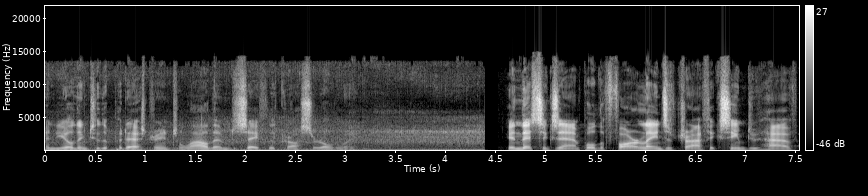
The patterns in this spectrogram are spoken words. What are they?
and yielding to the pedestrian to allow them to safely cross the roadway. In this example, the far lanes of traffic seem to have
